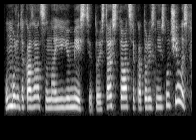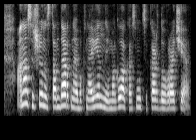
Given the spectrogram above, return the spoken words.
он может оказаться на ее месте. То есть та ситуация, которая с ней случилась, она совершенно стандартная, обыкновенная и могла коснуться каждого врача.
